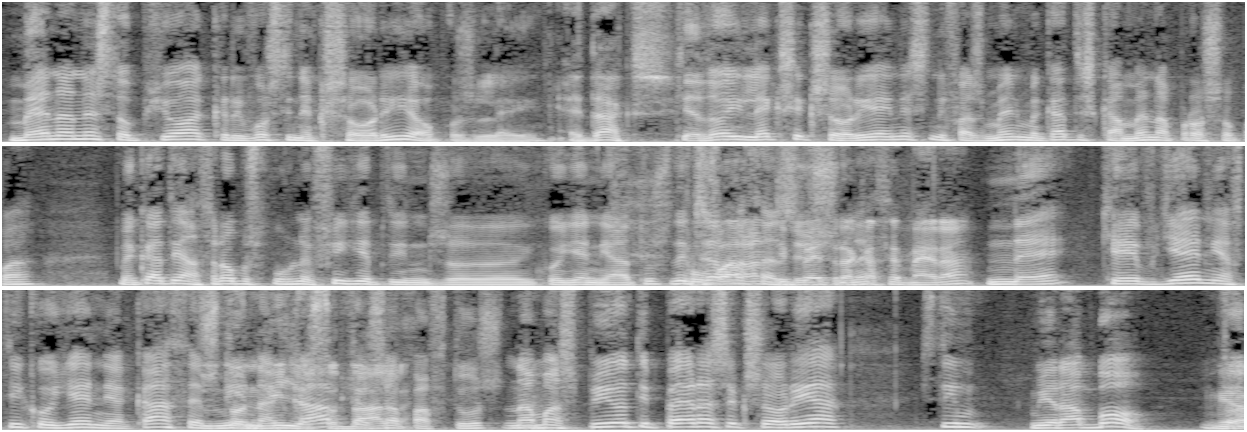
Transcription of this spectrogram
Μένανε στο πιο ακριβώς, στην εξορία όπως λέει. Εντάξει. Και εδώ η λέξη εξορία είναι συνυφασμένη με κάτι σκαμμένα πρόσωπα, με κάτι ανθρώπους που έχουν φύγει από την ζω- οικογένειά τους. Δεν Που ξέρω αν βαράνε θα την ζήσουν. πέτρα κάθε μέρα. Ναι, και βγαίνει αυτή η οικογένεια κάθε Στον μήνα ήλιο, στον κάποιος τάλα. από αυτούς να μας πει ότι πέρασε εξορία στη Μυραμπό. Το Μυραμπό.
